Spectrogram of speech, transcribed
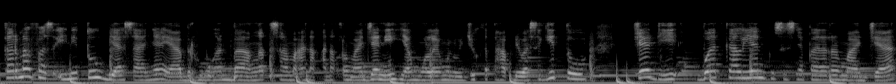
karena fase ini tuh biasanya ya berhubungan banget sama anak-anak remaja nih yang mulai menuju ke tahap dewasa gitu. Jadi, buat kalian khususnya para remaja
